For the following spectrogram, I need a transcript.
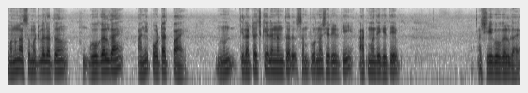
म्हणून असं म्हटलं जातं गोगलगाय आणि पोटात पाय. म्हणून तिला टच केल्यानंतर संपूर्ण शरीर ती आतमध्ये घेते अशी गोगलगाय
